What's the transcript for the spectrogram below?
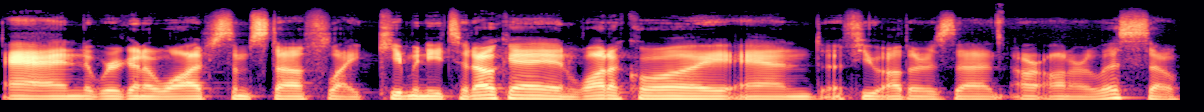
and we're gonna watch some stuff like Kimi ni Todoke and Wotakoi and a few others that are on our list. So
